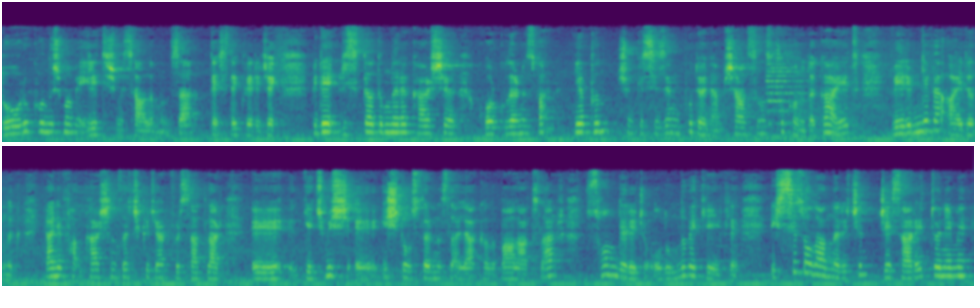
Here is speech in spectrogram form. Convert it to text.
doğru konuşma ve iletişimi sağlamanıza destek verecek. Bir de riskli adımlara karşı korkularınız var yapın çünkü sizin bu dönem şansınız bu konuda gayet verimli ve aydınlık. Yani karşınıza çıkacak fırsatlar, e, geçmiş e, iş dostlarınızla alakalı bağlantılar son derece olumlu ve keyifli. İşsiz olanlar için cesaret dönemi,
